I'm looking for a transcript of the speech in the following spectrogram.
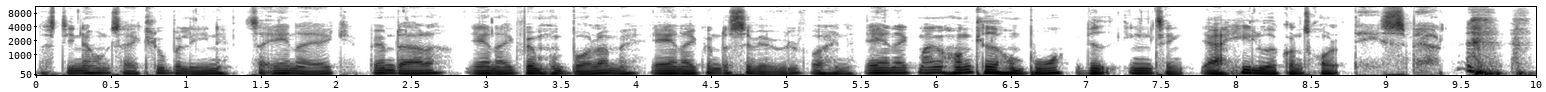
Når Stina hun tager i klub alene, så aner jeg ikke, hvem der er der. Jeg aner ikke, hvem hun boller med. Jeg aner ikke, hvem der serverer øl for hende. Jeg aner ikke, mange håndklæder hun bruger. Jeg ved ingenting. Jeg er helt ude af kontrol. Det er svært.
